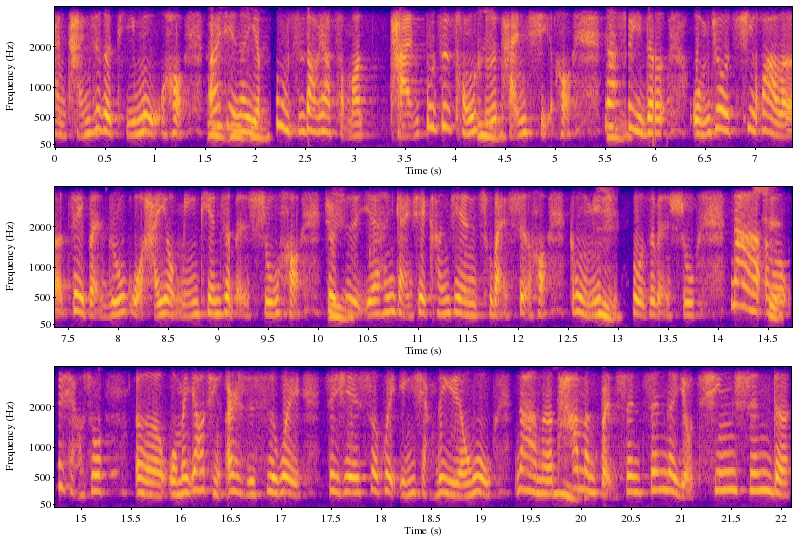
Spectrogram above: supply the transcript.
敢谈这个题目哈，而且呢，也不知道要怎么谈，不知从何谈起哈。那所以呢，我们就企划了这本《如果还有明天》这本书哈，就是也很感谢康健出版社哈，跟我们一起做这本书。那呃，我想说，呃，我们邀请二十四位这些社会影响力人物，那呢，他们本身真的有亲身的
